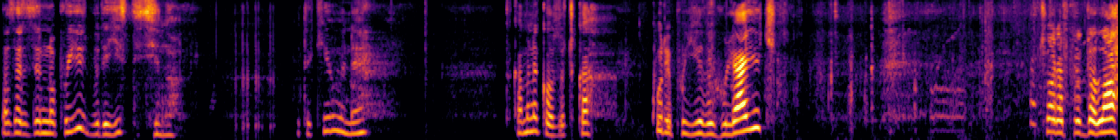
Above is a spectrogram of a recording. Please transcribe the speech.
Вона зараз зерно поїсть, буде їсти сіно. Отакі в мене. Така в мене козочка. Кури поїли, гуляють. Вчора продала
